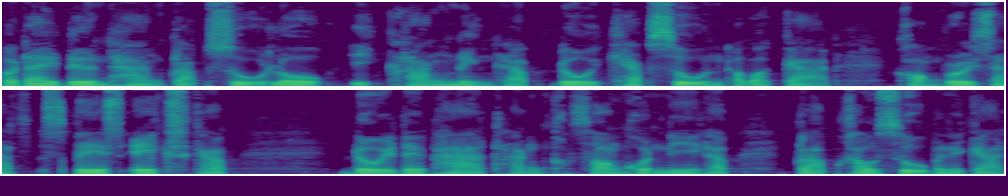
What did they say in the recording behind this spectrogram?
ก็ได้เดินทางกลับสู่โลกอีกครั้งหนึ่งครับ โดยแคปซูลอวกาศของบริษัท SpaceX ครับ โดยได้พาทั้งสองคนนี้ครับ กลับเข้าสู่บรรยากาศ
